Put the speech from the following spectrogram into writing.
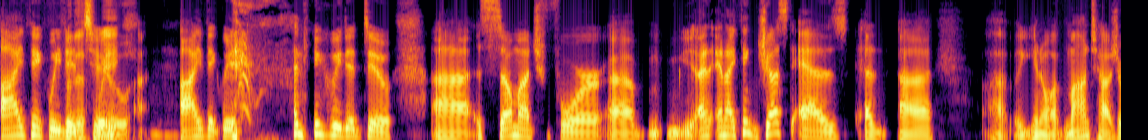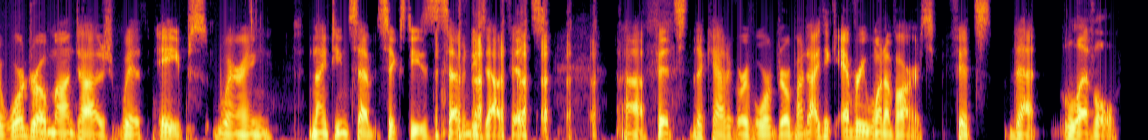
I think we did too. week? I think we. I think we did too. Uh, so much for, uh, and, and I think just as a, uh, uh, you know, a montage, a wardrobe montage with apes wearing 1960s, 70s outfits uh, fits the category of wardrobe montage. I think every one of ours fits that level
